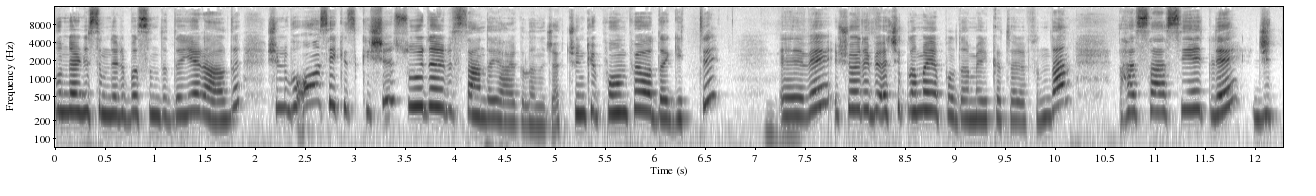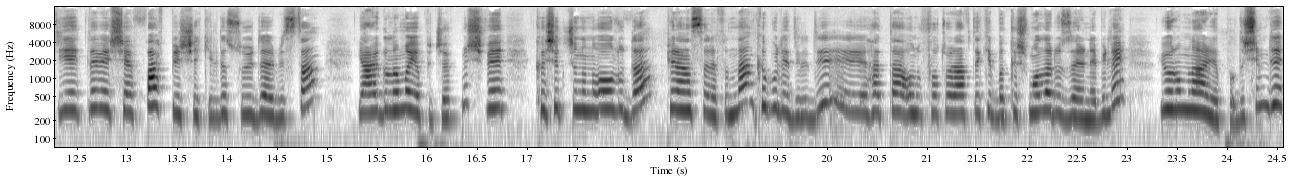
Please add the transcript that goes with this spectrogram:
Bunların isimleri basında da yer aldı. Şimdi bu 18 kişi Suudi Arabistan'da yargılanacak. Çünkü Pompeo da gitti. Ee, ve şöyle bir açıklama yapıldı Amerika tarafından. hassasiyetle, ciddiyetle ve şeffaf bir şekilde Suudi Arabistan yargılama yapacakmış ve Kaşıkçı'nın oğlu da prens tarafından kabul edildi. E, hatta onu fotoğraftaki bakışmalar üzerine bile yorumlar yapıldı. Şimdi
